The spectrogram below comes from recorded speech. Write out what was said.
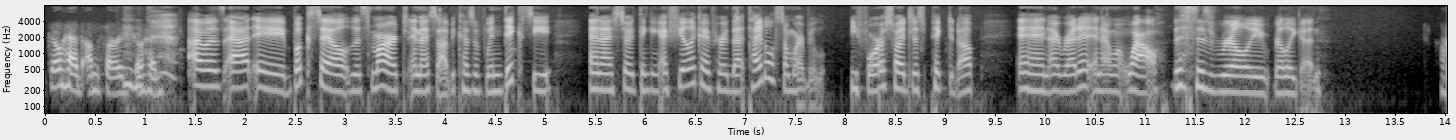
Go ahead. I'm sorry. Go ahead. I was at a book sale this March, and I saw because of Winn Dixie, and I started thinking, I feel like I've heard that title somewhere be- before, so I just picked it up and I read it, and I went, "Wow, this is really, really good."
